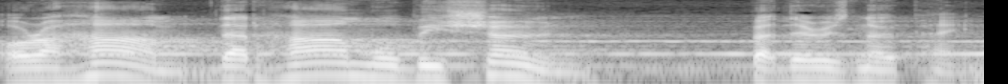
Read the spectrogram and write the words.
or a harm, that harm will be shown, but there is no pain.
